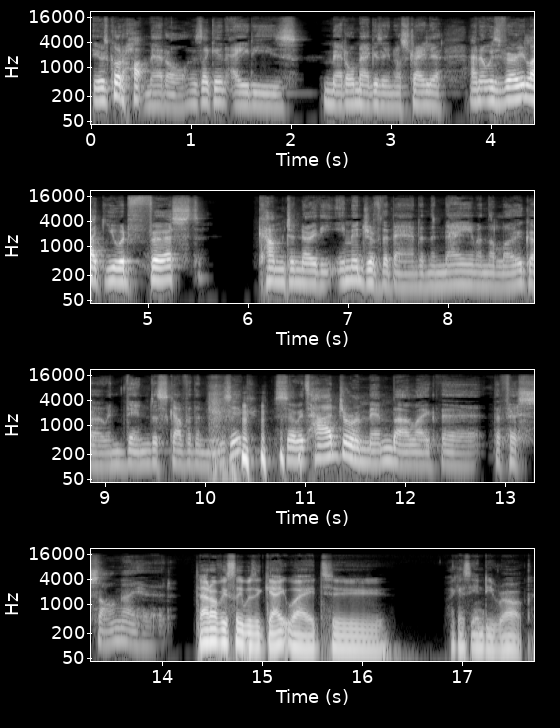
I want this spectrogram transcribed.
it was called Hot Metal. It was like an 80s metal magazine in Australia. And it was very like you would first come to know the image of the band and the name and the logo and then discover the music. so it's hard to remember like the the first song I heard. That obviously was a gateway to, I guess, indie rock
